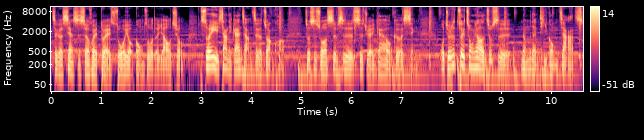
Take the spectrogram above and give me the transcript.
这个现实社会对所有工作的要求。所以像你刚才讲这个状况，就是说是不是视觉应该有个性？我觉得最重要的就是能不能提供价值。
